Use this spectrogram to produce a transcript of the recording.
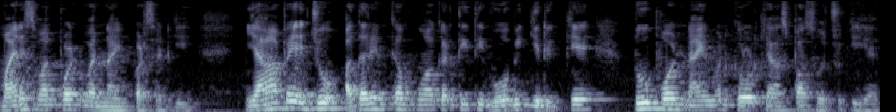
minus one point one nine percent की। यहाँ पे जो अदर इनकम हुआ करती थी, वो भी गिर के two point nine one crore के आसपास हो चुकी है।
